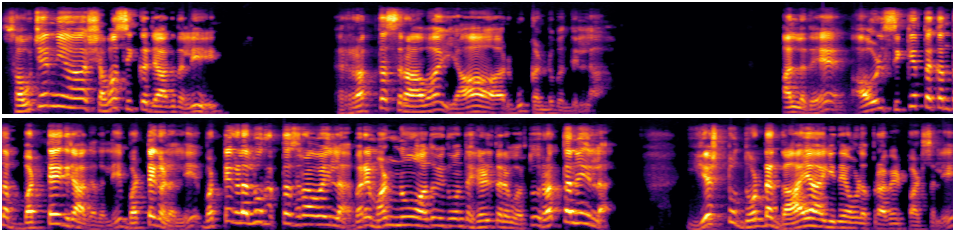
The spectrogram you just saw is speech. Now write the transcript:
ಸೌಜನ್ಯ ಶವ ಸಿಕ್ಕ ಜಾಗದಲ್ಲಿ ರಕ್ತಸ್ರಾವ ಯಾರಿಗೂ ಕಂಡು ಬಂದಿಲ್ಲ. ಅಲ್ಲದೆ ಅವಳು ಸಿಕ್ಕಿರ್ತಕ್ಕಂಥ ಬಟ್ಟೆ ಜಾಗದಲ್ಲಿ, ಬಟ್ಟೆಗಳಲ್ಲಿ, ಬಟ್ಟೆಗಳಲ್ಲೂ ರಕ್ತಸ್ರಾವ ಇಲ್ಲ. ಬರೇ ಮಣ್ಣು, ಅದು ಇದು ಅಂತ ಹೇಳ್ತಾರೆ ಹೊರತು ರಕ್ತನೇ ಇಲ್ಲ. ಎಷ್ಟು ದೊಡ್ಡ ಗಾಯ ಆಗಿದೆ ಅವಳ ಪ್ರೈವೇಟ್ ಪಾರ್ಟ್ಸ್ ಅಲ್ಲಿ.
